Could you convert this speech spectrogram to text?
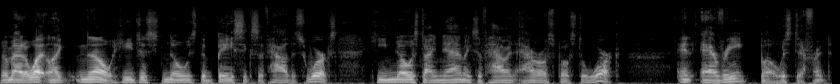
no matter what. Like, no, he just knows the basics of how this works. He knows dynamics of how an arrow is supposed to work. And every bow is different.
